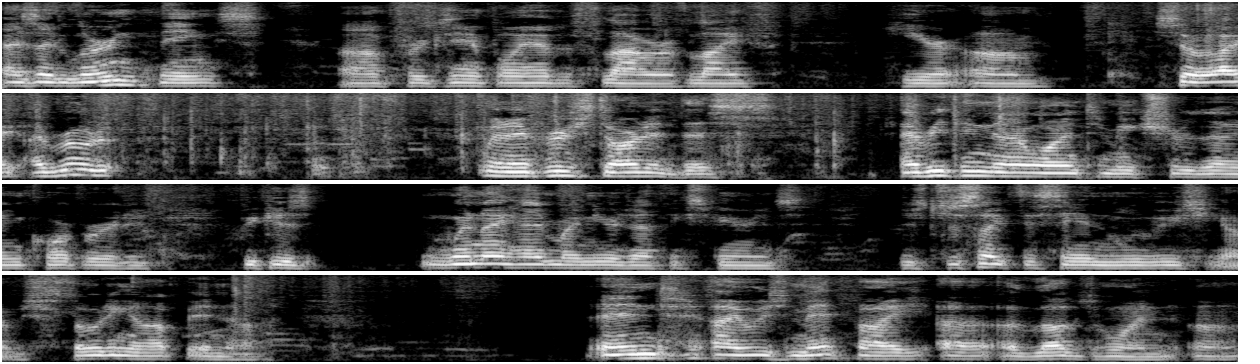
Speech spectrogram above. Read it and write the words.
as I learn things, uh, for example, I have the flower of life here. Um, so I, I wrote, when I first started this, everything that I wanted to make sure that I incorporated, because when I had my near-death experience, it's just like they say in the movies, I was floating up in a and I was met by a, a loved one, uh,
